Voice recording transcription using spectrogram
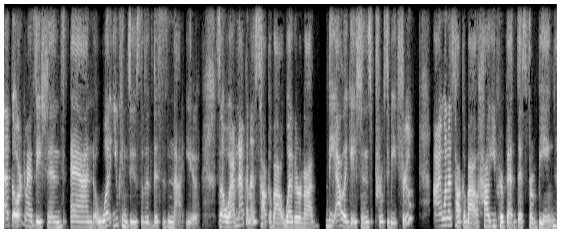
at the organizations, and what you can do so that this is not you. So, I'm not going to talk about whether or not the allegations prove to be true. I want to talk about how you prevent this from being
